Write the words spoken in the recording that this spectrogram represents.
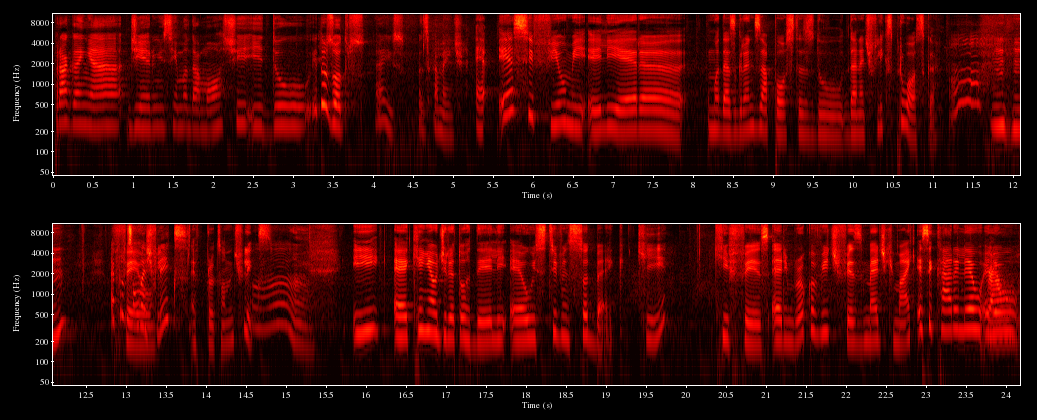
pra ganhar dinheiro em cima da morte e, do, e dos outros. É isso, basicamente. É, esse filme, ele era uma das grandes apostas do, da Netflix pro Oscar. É produção Fail. Netflix? É produção Netflix. Ah, E é, quem é o diretor dele é o Steven Soderbergh, que que fez Erin Brockovich, fez Magic Mike. Esse cara, ele é, o- ele é o...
